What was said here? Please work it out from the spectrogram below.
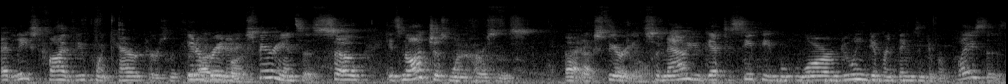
at least five viewpoint characters with integrated experiences. So it's not just one person's uh, experience. So now you get to see people who are doing different things in different places.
